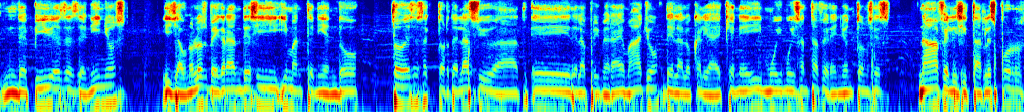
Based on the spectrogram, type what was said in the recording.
de pibes, desde niños, y ya uno los ve grandes y, y manteniendo todo ese sector de la ciudad, eh, de la Primera de Mayo, de la localidad de Kennedy, muy, muy santafereño. Entonces, nada, felicitarles por,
